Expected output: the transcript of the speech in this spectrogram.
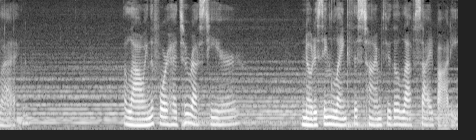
leg. Allowing the forehead to rest here noticing length this time through the left side body.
